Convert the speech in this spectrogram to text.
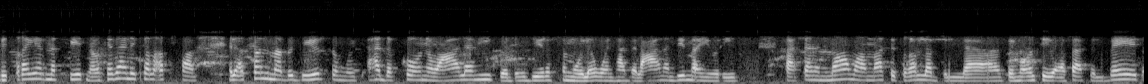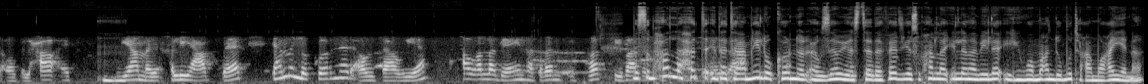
بتغير نفسيتنا. وكذلك الأطفال. الأطفال لما بده يرسم هذا كونه وعالمي بده يرسم ويلون هذا العالم بما يريد. فعشان الماما ما تتغلب زي ما قلتي بأساس البيت أو بالحائط ياما يخليه يعبر تعمل له كورنر أو زاوية. أو الله بيعينها تغطي بس سبحان الله حتى إذا تعملي له كورنر أو زاوية استاذه فاديه سبحان الله إلا ما بيلاقي هو ما عنده متعة معينة.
